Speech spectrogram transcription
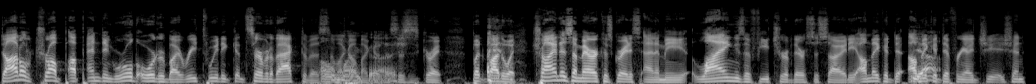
Donald Trump upending world order by retweeting conservative activists. Oh I'm like, my oh my gosh. goodness, this is great. But by the way, China is America's greatest enemy. Lying is a feature of their society. I'll make a di- I'll yeah. make a differentiation.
